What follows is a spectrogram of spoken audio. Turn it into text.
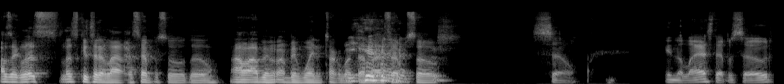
I was like, let's let's get to the last episode though. I, I've been I've been waiting to talk about that last episode. So, in the last episode,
